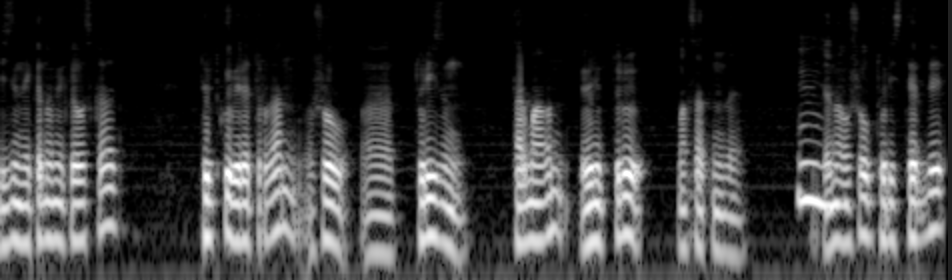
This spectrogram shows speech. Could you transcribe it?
биздин экономикабызга түрткү бере турган ошол туризм тармагын өнүктүрүү максатында жана ошол туристтерди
